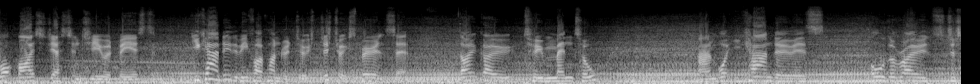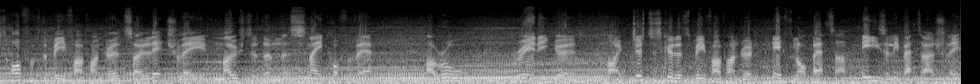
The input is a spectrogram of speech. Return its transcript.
what my suggestion to you would be is to you can do the B500 to just to experience it. Don't go too mental and what you can do is all the roads just off of the B500 so literally most of them that snake off of it are all really good like just as good as the B500 if not better easily better actually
